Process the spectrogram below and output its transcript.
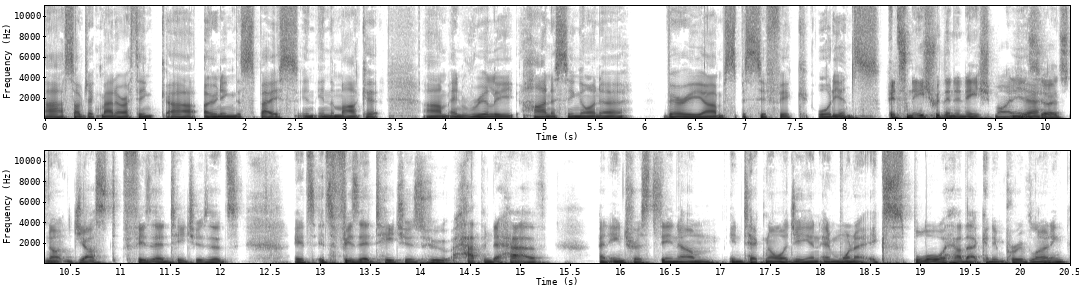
uh, subject matter. I think uh, owning the space in, in the market um, and really harnessing on a very um, specific audience. It's niche within a niche, mine is. Yeah. So it's not just phys ed teachers. It's it's it's phys ed teachers who happen to have an interest in um in technology and, and want to explore how that can improve learning.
